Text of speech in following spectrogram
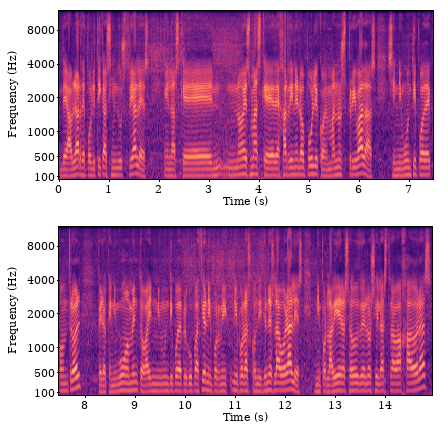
de hablar de políticas industriales en las que no es más que dejar dinero público en manos privadas sin ningún tipo de control, pero que en ningún momento hay ningún tipo de preocupación ni por, ni, ni por las condiciones laborales ni por la vida y la salud de los y las trabajadoras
